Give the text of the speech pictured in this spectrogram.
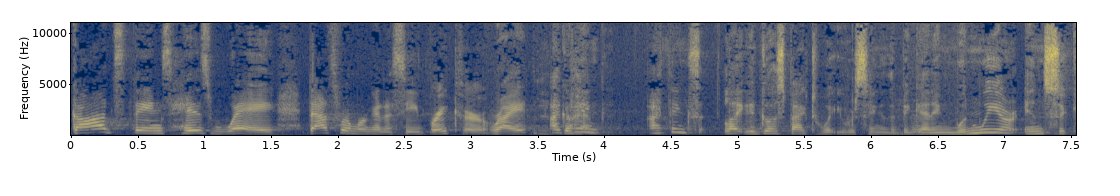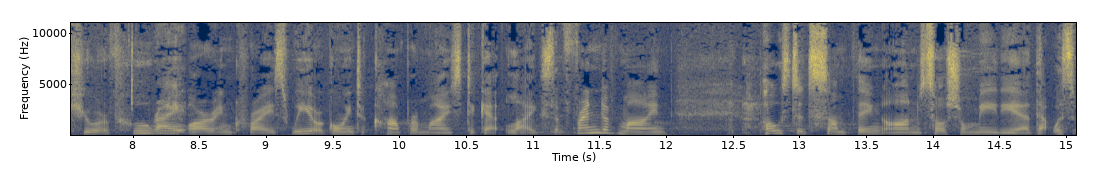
God's things His way, that's when we're going to see breakthrough. Right. I Go think, ahead. I think, like, it goes back to what you were saying in the mm-hmm. beginning. When we are insecure of who Right. we are in Christ, we are going to compromise to get likes. A mm-hmm. friend of mine posted something on social media that was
